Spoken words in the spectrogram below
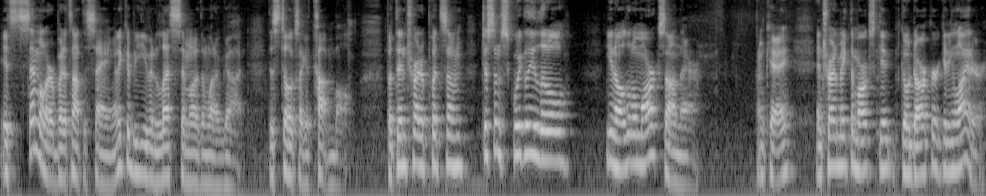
it's similar but it's not the same, and it could be even less similar than what I've got. This still looks like a cotton ball, but then try to put some just some squiggly little, you know, little marks on there. Okay, and try to make the marks get go darker, getting lighter.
